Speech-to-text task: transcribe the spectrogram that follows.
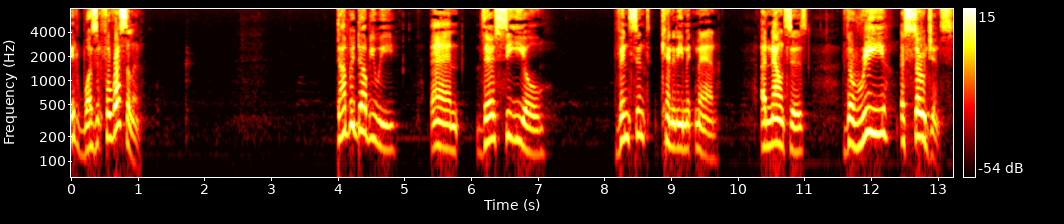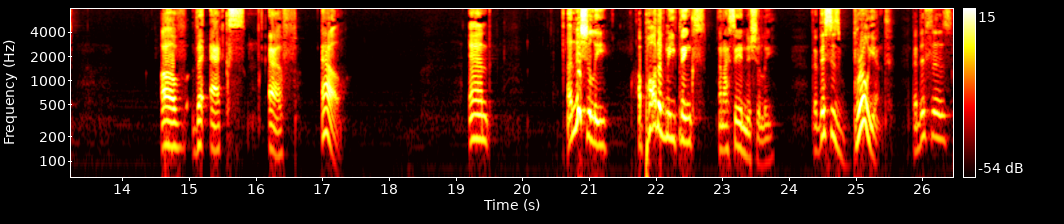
it wasn't for wrestling. WWE and their CEO, Vincent Kennedy McMahon, announces the resurgence of the XFL. And initially, a part of me thinks, and I say initially, that this is brilliant, that this is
